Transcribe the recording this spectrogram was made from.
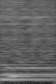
hmm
